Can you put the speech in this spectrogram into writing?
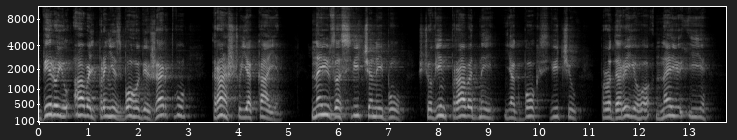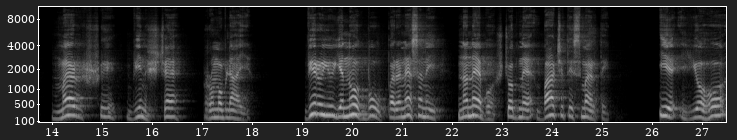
Вірою Авель приніс Богові жертву кращу, як Каїн. нею засвідчений був, що він праведний, як Бог свідчив про дари його нею і мерши він ще промовляє. Вірою Єнох був перенесений на небо, щоб не бачити смерти, і його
